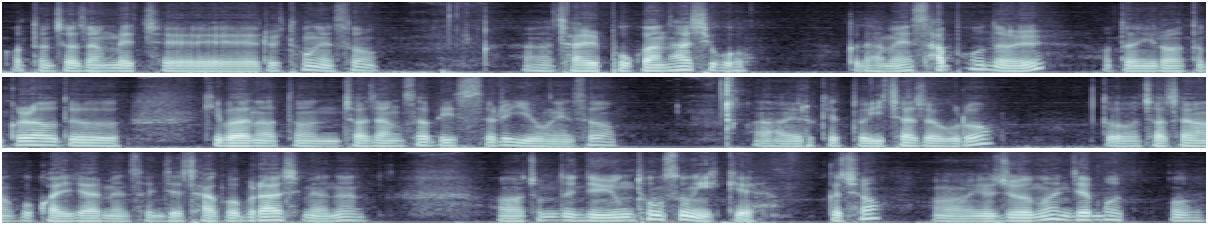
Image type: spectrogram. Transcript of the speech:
어떤 저장 매체를 통해서 아, 잘 보관하시고 그 다음에 사본을 어떤 이런 어떤 클라우드 기반의 어떤 저장 서비스를 이용해서 아, 이렇게 또 2차적으로 또 저장하고 관리하면서 이제 작업을 하시면은 어, 좀 더 이제 융통성 있게 그쵸? 어, 요즘은 이제 뭐, 뭐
